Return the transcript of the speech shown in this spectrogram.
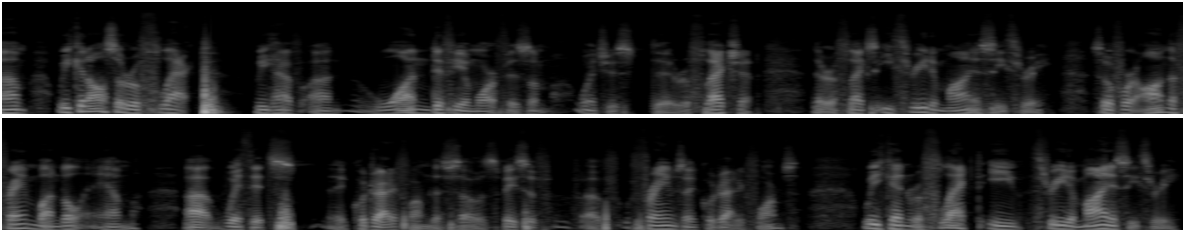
um, we can also reflect. We have uh, one diffeomorphism, which is the reflection, that reflects E3 to minus E3. So if we're on the frame bundle M uh, with its quadratic form, so space of, of frames and quadratic forms, we can reflect E3 to minus E3.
